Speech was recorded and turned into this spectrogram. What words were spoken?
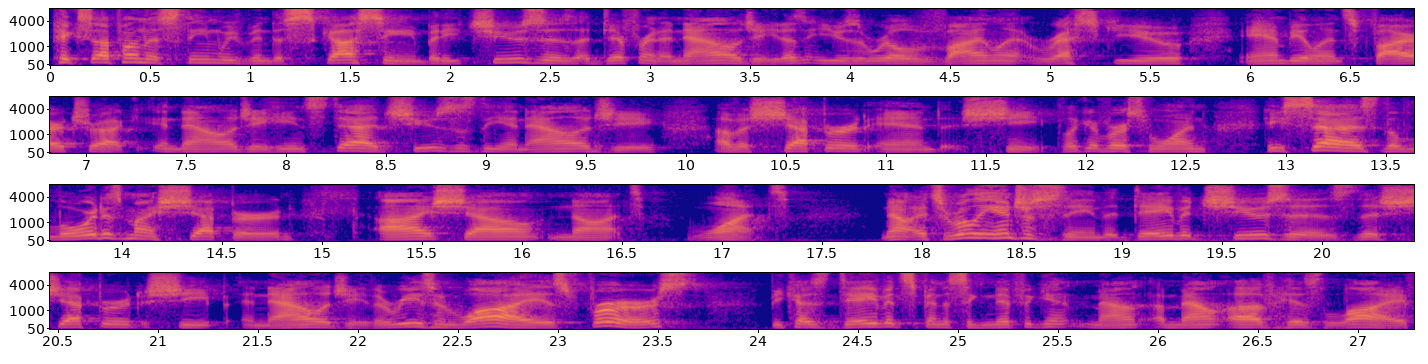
picks up on this theme we've been discussing, but he chooses a different analogy. He doesn't use a real violent rescue, ambulance, fire truck analogy. He instead chooses the analogy of a shepherd and sheep. Look at verse 1. He says, The Lord is my shepherd, I shall not want. Now, it's really interesting that David chooses this shepherd sheep analogy. The reason why is first, because David spent a significant amount, amount of his life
